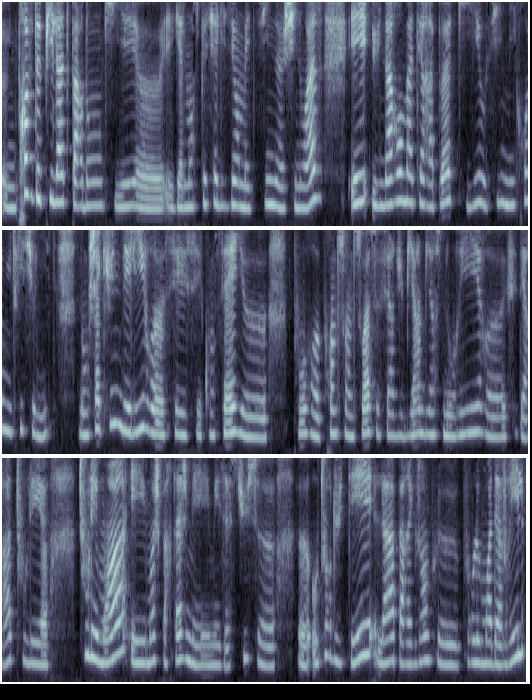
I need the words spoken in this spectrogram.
une prof de pilates pardon qui est euh, également spécialisée en médecine chinoise et une aromathérapeute qui est aussi micronutritionniste. Donc chacune des livres ses, ses conseils pour prendre soin de soi, se faire du bien, bien se nourrir, etc tous les euh, tous les mois et moi je partage mes, mes astuces euh, euh, autour du thé. Là par exemple pour le mois d'avril,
